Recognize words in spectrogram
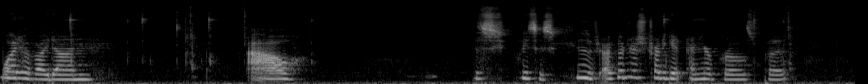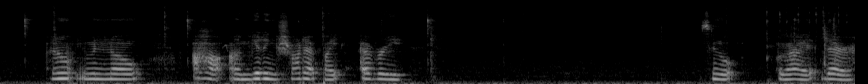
What have I done? Ow. This place is huge. I could just try to get ender pearls, but I don't even know. Ah, I'm getting shot at by every single guy there.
